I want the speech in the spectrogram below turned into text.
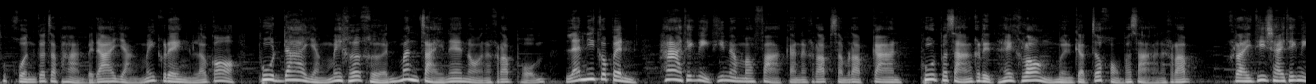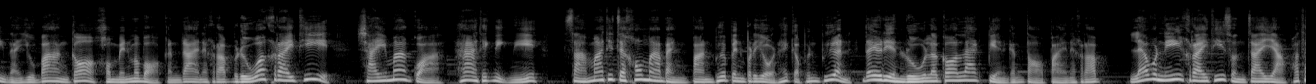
ทุกคนก็จะผ่านไปได้อย่างไม่เกรง แล้วก็พูดได้อย่างไม่เคอะเขินมั่นใจแน่นอนนะครับผม และนี่ก็เป็น 5 เทคนิคที่นำมาฝากกันนะครับสำหรับการพูดภาษาอังกฤษให้คล่องเหมือนกับเจ้าของภาษานะครับ ใครที่ใช้เทคนิคไหนอยู่บ้างก็คอมเมนต์มาบอกกันได้นะครับ หรือว่าใครที่ ใช้มากกว่า 5 เทคนิคนี้ สามารถที่จะเข้ามาแบ่งปันเพื่อเป็นประโยชน์ให้กับเพื่อนๆ ได้เรียนรู้แล้วก็แลกเปลี่ยนกันต่อไปนะครับ และวันนี้ใครที่สนใจอยากพัฒ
